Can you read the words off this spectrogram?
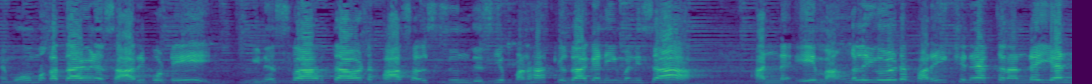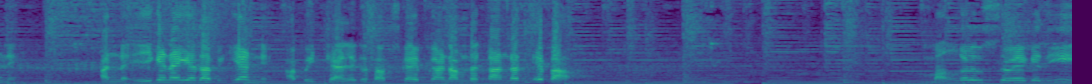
හැමෝම කතා වෙන සාරිපොටේ ගිනස් වාර්තාවට පාසල් සිසුන් 250ක් යොදා ගැනීම නිසා අන්න ඒ මංගල යුවලට පරීක්ෂණයක් කරන්න යන්නේ. අන්න ඒ ගැනයි අද අපි කියන්නේ. අපේ channel එක subscribe කරන්න අමතක කරන්නත් එපා. මංගල උත්සවයකදී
